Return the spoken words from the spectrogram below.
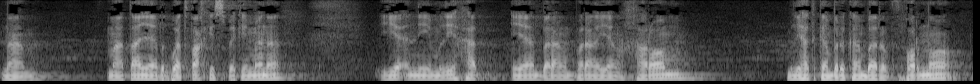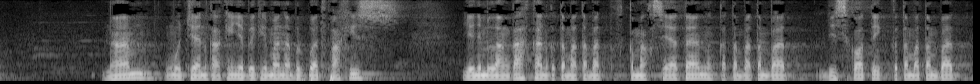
Nah, matanya berbuat fahis bagaimana? Yakni melihat ya barang-barang yang haram, melihat gambar-gambar porno. Nah, kemudian kakinya bagaimana berbuat fahis yakni melangkahkan ke tempat-tempat kemaksiatan, ke tempat-tempat diskotik, ke tempat-tempat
